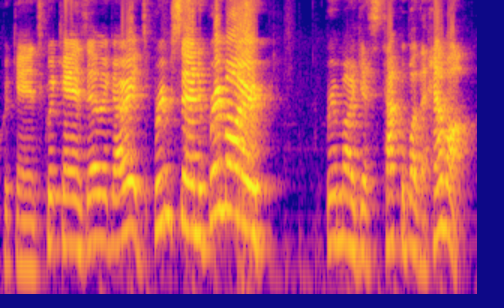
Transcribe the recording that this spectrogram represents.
Quick hands, quick hands. There we go. It's Brimson. Brimo! Brimo gets tackled by the hammer.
